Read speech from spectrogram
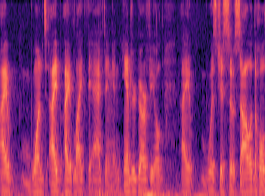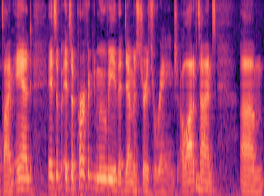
I want I, I like the acting and Andrew Garfield. I was just so solid the whole time, and it's a it's a perfect movie that demonstrates range. A lot of times, um,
